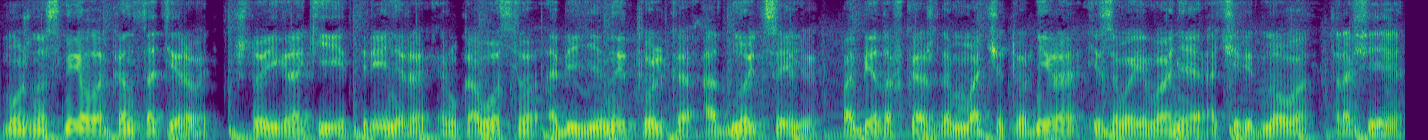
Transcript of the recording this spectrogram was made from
можно смело констатировать, что игроки, тренеры и руководство объединены только одной целью – победа в каждом матче турнира и завоевание очередного трофея.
